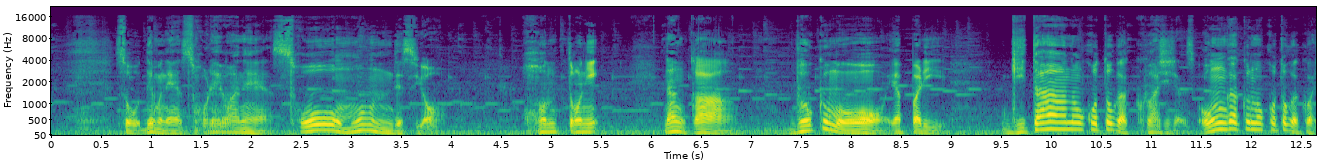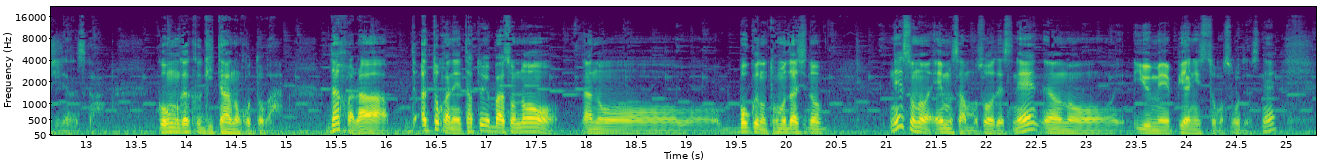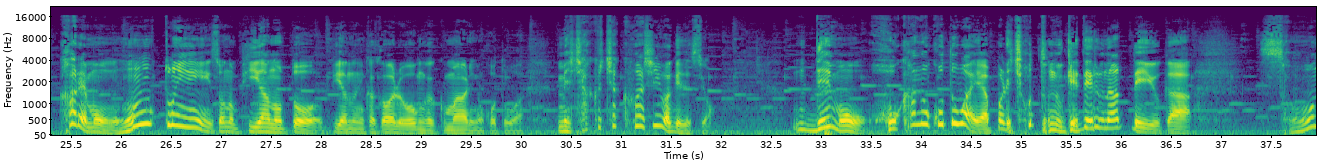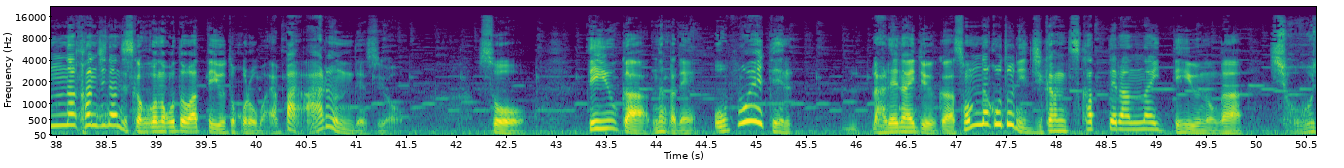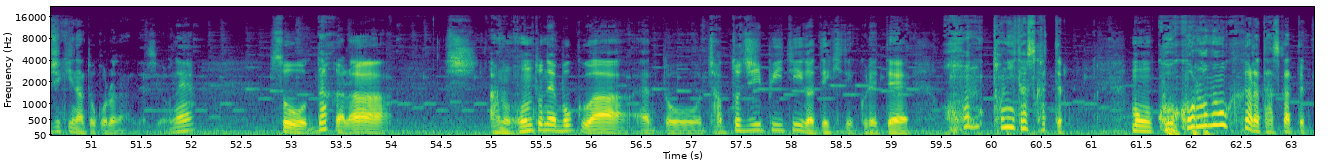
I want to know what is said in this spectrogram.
そうでもねそれはねそう思うんですよ。本当に。なんか僕もやっぱりギターのことが詳しいじゃないですか。音楽のことが詳しいじゃないですか。音楽ギターのことが。だからとかね例えばそのあのー、僕の友達のねその M さんもそうですね。あのー、有名ピアニストもそうですね。彼も本当にそのピアノとピアノに関わる音楽周りのことはめちゃくちゃ詳しいわけですよ。でも他のことはやっぱりちょっと抜けてるなっていうかそんな感じなんですか他のことはっていうところはやっぱりあるんですよ。そうっていうかなんかね覚えてられないというかそんなことに時間使ってらんないっていうのが正直なところなんですよね。そうだからあの本当ね僕はとチャット GPT ができてくれて本当に助かってる。もう心の奥から助かってる。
